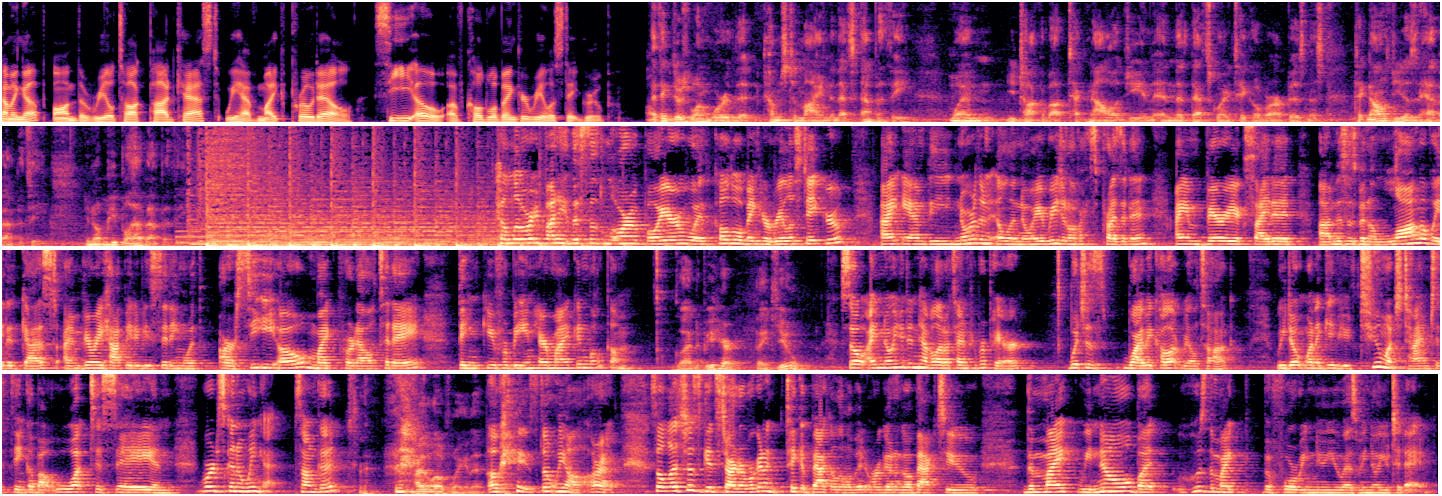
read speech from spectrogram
Coming up on the Real Talk podcast, we have Mike Prodell, CEO of Coldwell Banker Real Estate Group. I think there's one word that comes to mind, and that's empathy. When mm-hmm. you talk about technology and, and that that's going to take over our business, technology doesn't have empathy. You know, mm-hmm. people have empathy. Hello, everybody. This is Laura Boyer with Coldwell Banker Real Estate Group. I am the Northern Illinois Regional Vice President. I am very excited. Um, this has been a long awaited guest. I'm very happy to be sitting with our CEO, Mike Prodell, today. Thank you for being here, Mike, and welcome. Glad to be here. Thank you. So, I know you didn't have a lot of time to prepare, which is why we call it Real Talk. We don't want to give you too much time to think about what to say, and we're just going to wing it. Sound good? I love winging it. okay, so don't we all? All right. So let's just get started. We're going to take it back a little bit. And we're going to go back to the Mike we know, but who's the Mike before we knew you as we know you today?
